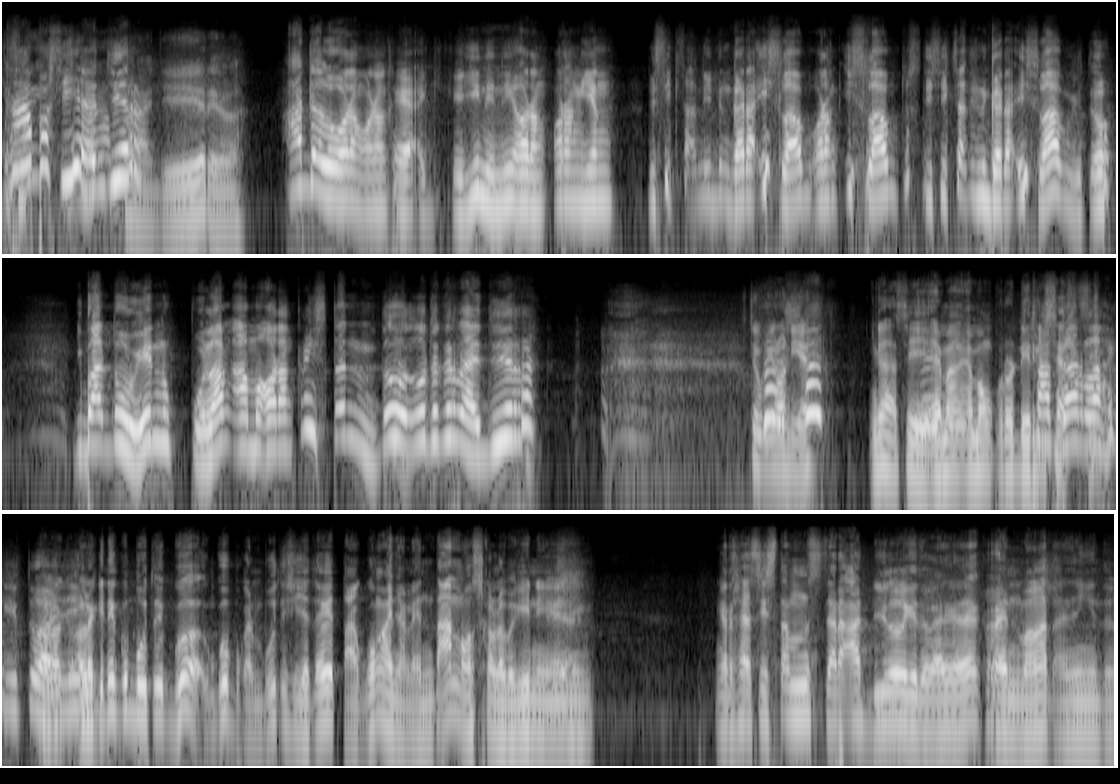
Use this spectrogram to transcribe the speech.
kenapa sih anjir? Kenapa, anjir itu loh. Ada loh orang-orang kayak kayak gini nih, orang-orang yang disiksa di negara Islam, orang Islam terus disiksa di negara Islam gitu. Dibantuin pulang sama orang Kristen. Tuh, lu denger anjir. Cukup ironi ya. Enggak sih emang emang perlu di reset Sadar sih. lah gitu kalau anjing. kalau gini gue butuh gue gue bukan butuh sih jatuhnya tak gue nggak nyalain Thanos kalau begini Iya. Ngereset sistem secara adil gitu kan Kayaknya keren banget anjing itu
